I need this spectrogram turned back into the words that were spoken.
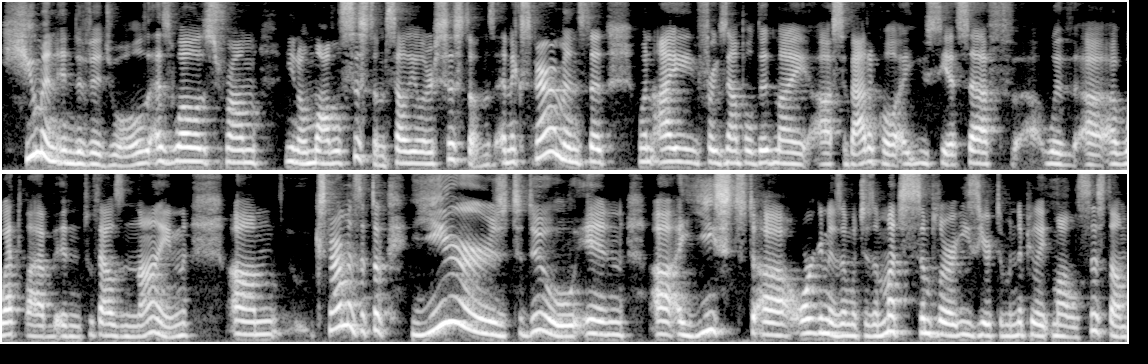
human individuals as well as from you know model systems cellular systems and experiments that when i for example did my uh, sabbatical at ucsf uh, with uh, a wet lab in 2009 um, experiments that took years to do in uh, a yeast uh, organism, which is a much simpler, easier to manipulate model system,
